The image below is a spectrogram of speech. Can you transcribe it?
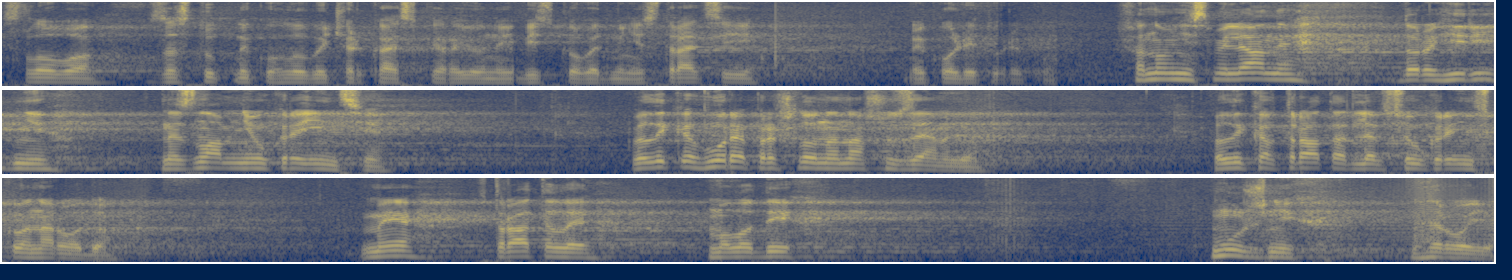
Слово заступнику голови Черкаської районної військової адміністрації Миколі Турику. Шановні сміляни, дорогі рідні, незламні українці, велике горе прийшло на нашу землю, велика втрата для всього українського народу. Ми втратили молодих, мужніх героїв.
